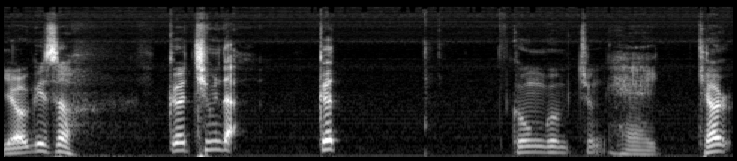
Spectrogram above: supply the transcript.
여기서 끝입니다. 끝! 궁금증 해결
